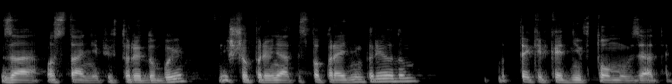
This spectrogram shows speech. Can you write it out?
за останні півтори доби, якщо порівняти з попереднім періодом, декілька днів тому взяти,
